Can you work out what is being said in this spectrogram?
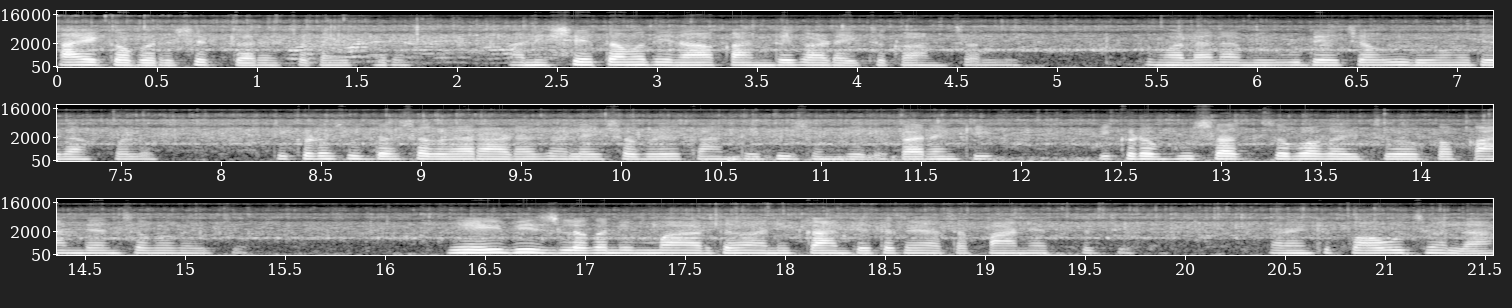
आहे का बरं शेतकऱ्याचं काही खरं? आणि शेतामध्ये ना कांदे काढायचं काम चाललं तुम्हाला ना मी उद्याच्या व्हिडिओमध्ये दाखवलं तिकडंसुद्धा सगळ्या सगळा राडा झाला आहे सगळे कांदे भिजून गेले. कारण की इकडं भुसाचं बघायचं का कांद्यांचं बघायचं? हेही भिजलं का निम्मा अर्ध आणि कांदे तर काय आता पाण्यातच आहे कारण की पाऊस झाला.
